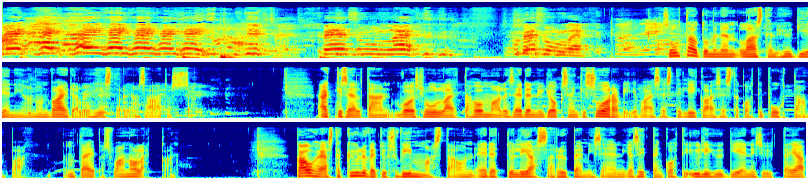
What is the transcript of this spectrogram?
hei, hei, hei, hei, hei, hei. Pesulle. Pesulle. Suhtautuminen lasten hygieniaan on vaihdellut historian saatossa. Äkkiseltään voisi luulla, että homma olisi edennyt jokseenkin suoraviivaisesti likaisesta kohti puhtaampaa, mutta eipäs vaan olekaan. Kauheasta kylvetysvimmasta on edetty liassa rypemiseen ja sitten kohti ylihygienisyyttä ja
